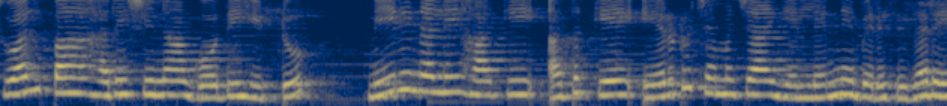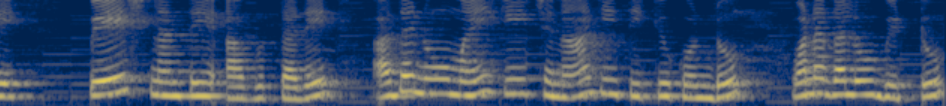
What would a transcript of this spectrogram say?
ಸ್ವಲ್ಪ ಅರಿಶಿನ ಗೋಧಿ ಹಿಟ್ಟು ನೀರಿನಲ್ಲಿ ಹಾಕಿ ಅದಕ್ಕೆ ಎರಡು ಚಮಚ ಎಳ್ಳೆಣ್ಣೆ ಬೆರೆಸಿದರೆ ಪೇಸ್ಟ್ನಂತೆ ಆಗುತ್ತದೆ. ಅದನ್ನು ಮೈಗೆ ಚೆನ್ನಾಗಿ ತಿಕ್ಕಿಕೊಂಡು ಒಣಗಲು ಬಿಟ್ಟು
